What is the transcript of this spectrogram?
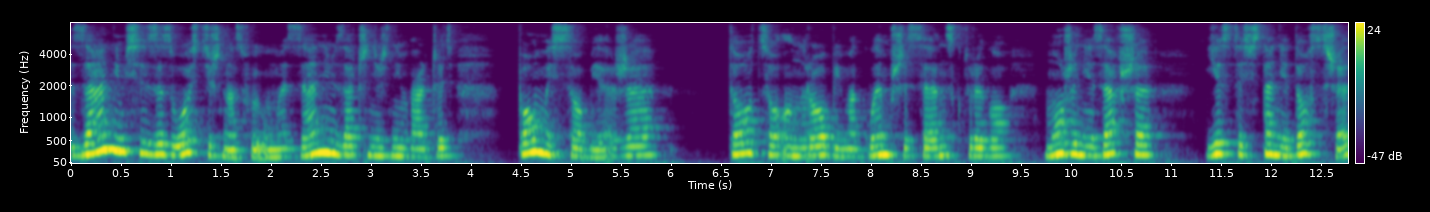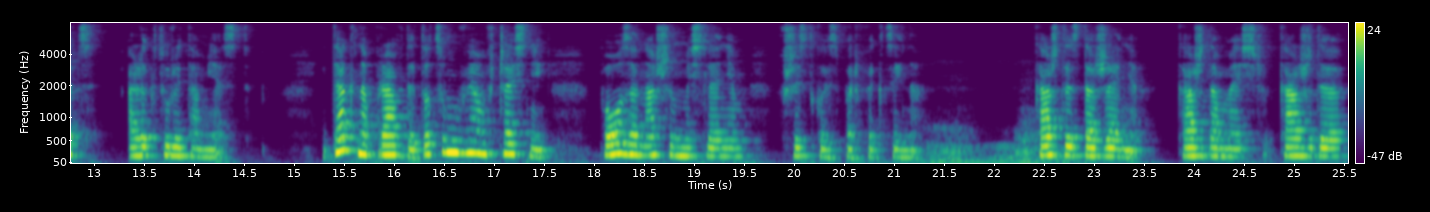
zanim się zezłościsz na swój umysł, zanim zaczniesz z nim walczyć, pomyśl sobie, że to, co on robi, ma głębszy sens, którego może nie zawsze jesteś w stanie dostrzec, ale który tam jest. I tak naprawdę to, co mówiłam wcześniej, poza naszym myśleniem, wszystko jest perfekcyjne. Każde zdarzenie, każda myśl, każde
